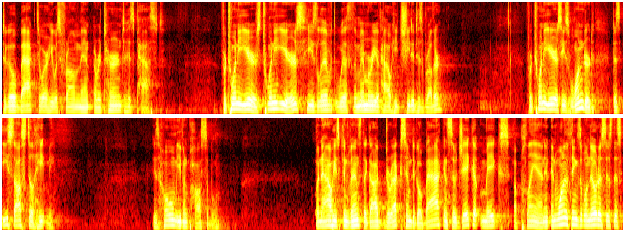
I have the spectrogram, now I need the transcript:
to go back to where he was from, meant a return to his past. For 20 years, 20 years, he's lived with the memory of how he cheated his brother. For 20 years, he's wondered does Esau still hate me? Is home even possible? But now he's convinced that God directs him to go back, and so Jacob makes a plan. And, and, one of the things that we'll notice is this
